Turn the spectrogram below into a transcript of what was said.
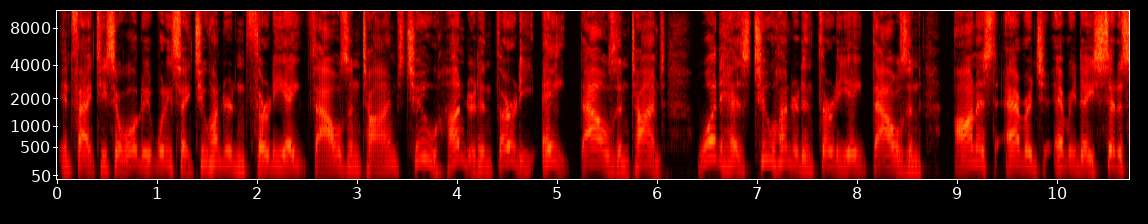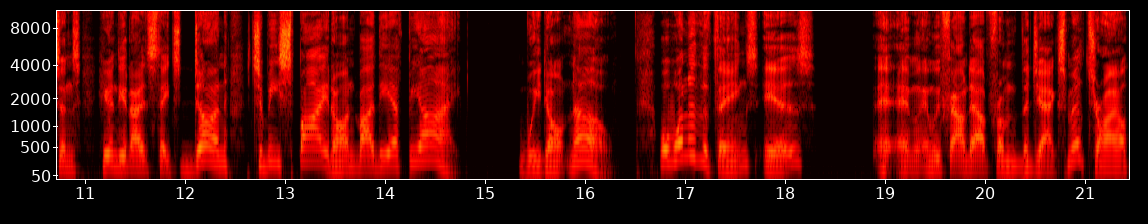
In fact, he said, what did, what say? 238,000 times? 238,000 times. What has 238,000 honest, average, everyday citizens here in the United States done to be spied on by the FBI? We don't know. Well, one of the things is, and we found out from the Jack Smith trial,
